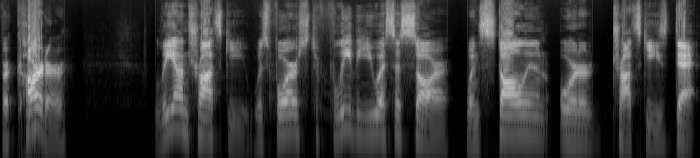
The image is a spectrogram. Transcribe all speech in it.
For Carter, Leon Trotsky was forced to flee the USSR when Stalin ordered Trotsky's death.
